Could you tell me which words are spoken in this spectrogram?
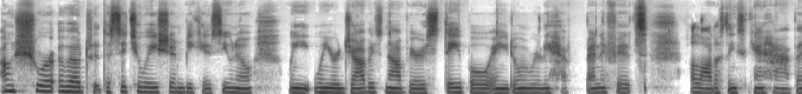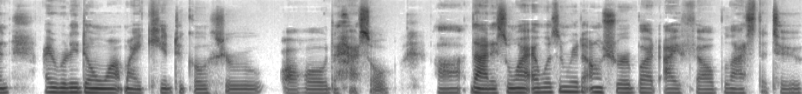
unsure about the situation because you know when when your job is not very stable and you don't really have benefits a lot of things can happen. I really don't want my kid to go through all the hassle. Uh, that is why i wasn't really unsure but i felt blessed to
